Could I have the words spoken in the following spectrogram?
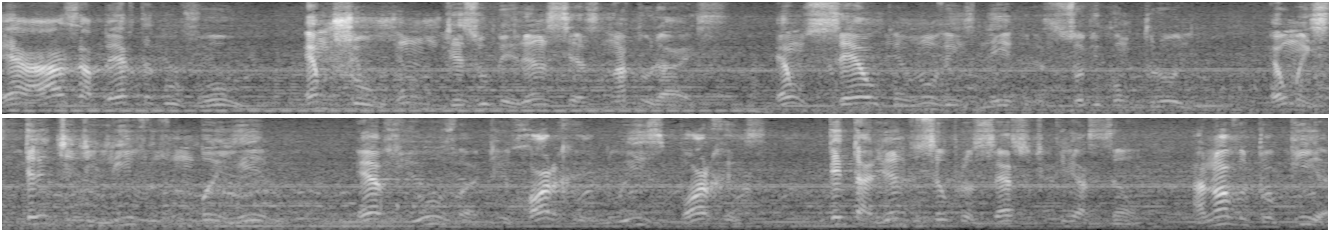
é a asa aberta do voo, é um showroom de exuberâncias naturais, é um céu com nuvens negras sob controle, é uma estante de livros num banheiro, é a viúva de Jorge Luiz Borges detalhando seu processo de criação. A nova utopia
